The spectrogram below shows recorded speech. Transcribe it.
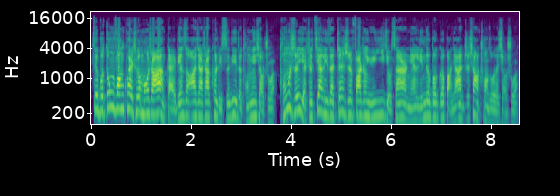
这部《东方快车谋杀案》改编自阿加莎·克里斯蒂的同名小说，同时也是建立在真实发生于1932年林德伯格绑架案之上创作的小说。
